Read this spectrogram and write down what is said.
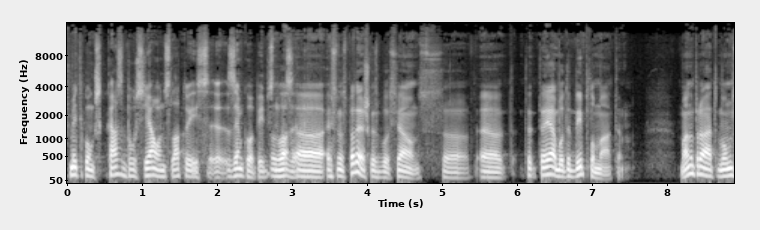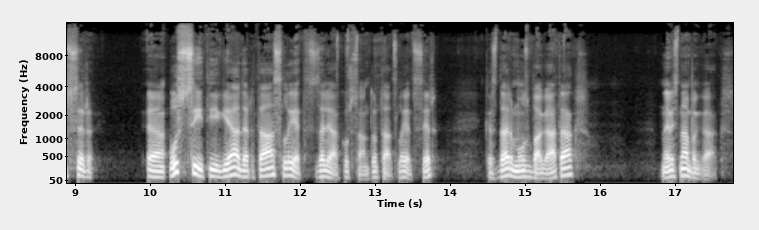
Šmita kungs, kas būs jauns Latvijas zemkopības nozarē? Es jums pateikšu, kas būs jauns. Te jābūt diplomātam. Manuprāt, mums ir uzcītīgi jādara tās lietas zaļā kursā, un tur tādas lietas ir, kas dara mūs bagātākus, nevis nabagākus.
